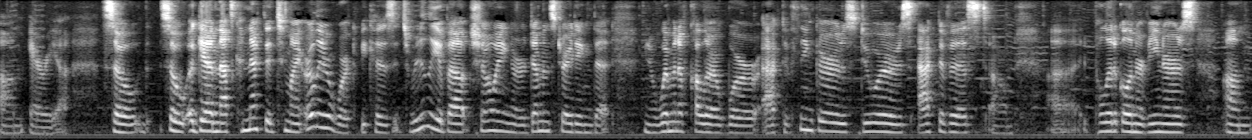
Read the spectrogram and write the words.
um, area. So, so again, that's connected to my earlier work because it's really about showing or demonstrating that, you know, women of color were active thinkers, doers, activists, um, uh, political interveners, um,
